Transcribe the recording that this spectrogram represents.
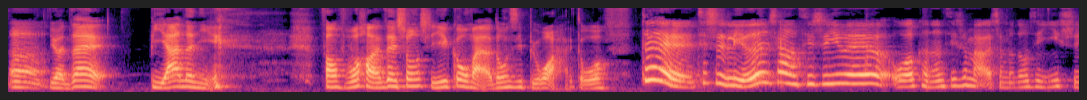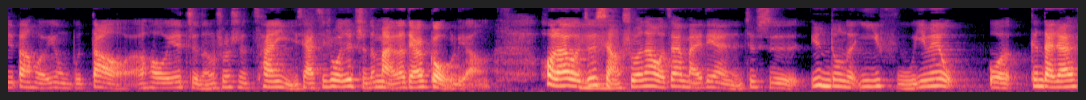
嗯，远在彼岸的你，仿佛好像在双十一购买的东西比我还多。对，就是理论上，其实因为我可能即使买了什么东西，一时半会儿用不到，然后也只能说是参与一下。其实我就只能买了点狗粮。后来我就想说，那我再买点就是运动的衣服，因为我跟大家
